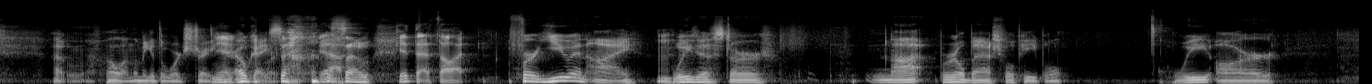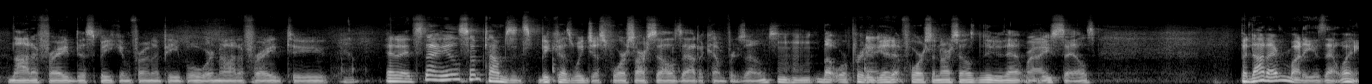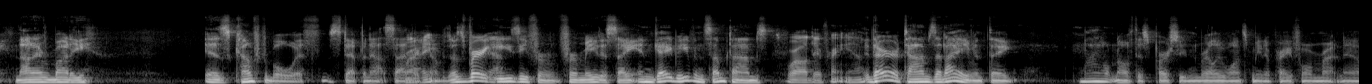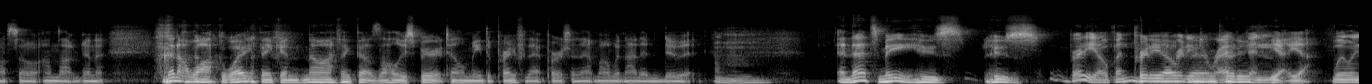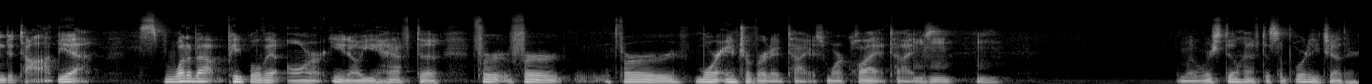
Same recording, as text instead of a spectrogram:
Uh, hold on, let me get the word straight. Yeah, here. Okay, so. Yeah. so Get that thought. For you and I, Mm-hmm. we just are not real bashful people. We are not afraid to speak in front of people. We're not afraid to. Yeah. And it's not, you know, sometimes it's because we just force ourselves out of comfort zones, but we're pretty Mm-hmm. Right. good at forcing ourselves to do that. We do sales. But not everybody is that way. Not everybody is comfortable with stepping outside Right. their comfort zone. It's very Yeah. easy for, for me to say, and Gabe, even sometimes We're all different, yeah. there are times that I even think, "Well, I don't know if this person really wants me to pray for him right now, so I'm not gonna. Then I walk away thinking, no, I think that was the Holy Spirit telling me to pray for that person that moment, and I didn't do it. Mm-hmm. And that's me, who's who's Pretty open. pretty open, Pretty direct pretty- and yeah, yeah, willing to talk. yeah. What about people that aren't? You know, you have to for for for more introverted types, more quiet types. Mm-hmm. I mean, we still have to support each other.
